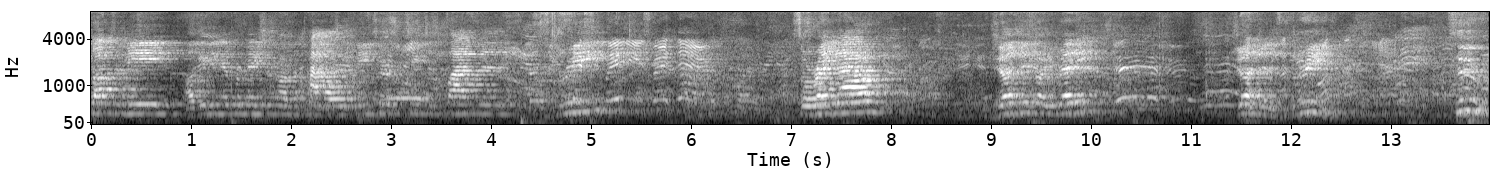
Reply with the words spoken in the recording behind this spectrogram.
talk to me. I'll give you the information on the power. B-Turf teaches classes free. So right now, judges, are you ready? Judges, three, two,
